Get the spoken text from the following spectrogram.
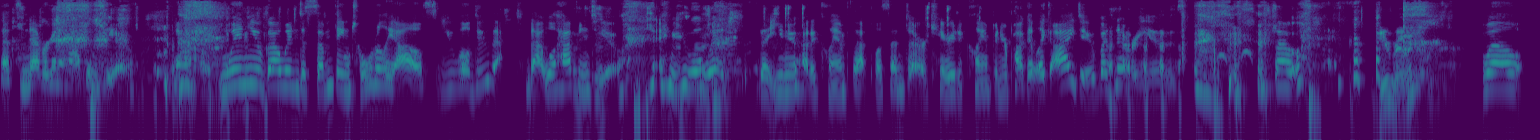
That's never going to happen to you. when you go into something totally else, you will do that. That will happen That's to you. and you will wish that you knew how to clamp that placenta or carry a clamp in your pocket like I do, but never use. so, do you really? Well,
